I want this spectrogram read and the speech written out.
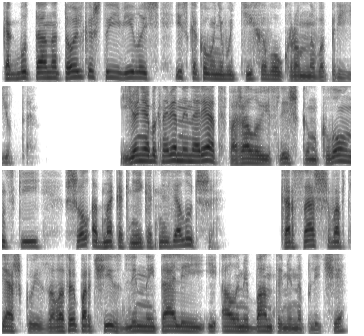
как будто она только что явилась из какого-нибудь тихого укромного приюта. Ее необыкновенный наряд, пожалуй, слишком клоунский, шел, однако, к ней как нельзя лучше. Корсаж в обтяжку из золотой парчи с длинной талией и алыми бантами на плече,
